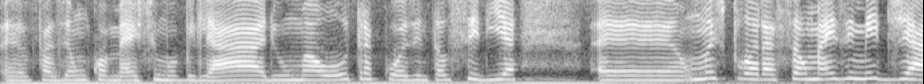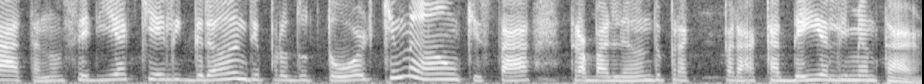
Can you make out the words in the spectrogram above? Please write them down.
é, fazer um comércio imobiliário, uma outra coisa. Então seria uma exploração mais imediata, não seria aquele grande produtor que não, que está trabalhando para a cadeia alimentar.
